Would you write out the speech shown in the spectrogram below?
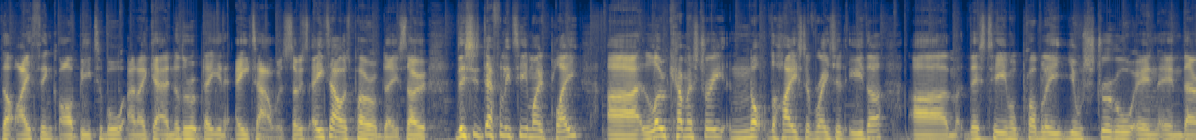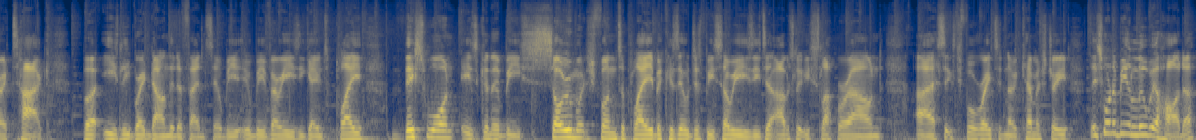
that I think are beatable, and I get another update in eight hours. So it's eight hours per update. So this is definitely team I'd play. Uh, low chemistry, not the highest of rated either. Um, this team will probably, you'll struggle in, in their attack but easily break down the defense. It'll be it'll be a very easy game to play. This one is going to be so much fun to play because it'll just be so easy to absolutely slap around. Uh, 64 rated, no chemistry. This one will be a little bit harder.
